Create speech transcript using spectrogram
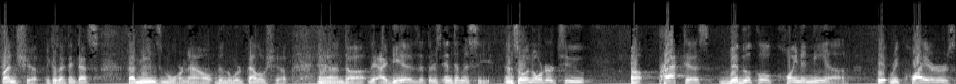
friendship because I think that's that means more now than the word fellowship. And uh, the idea is that there's intimacy, and so in order to uh, practice biblical koinonia, it requires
